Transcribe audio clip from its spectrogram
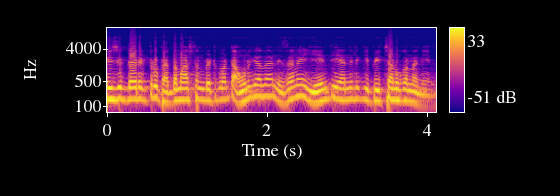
మ్యూజిక్ డైరెక్టర్ పెద్ద మాస్టర్ని పెట్టుకుంటే అవును కదా నిజమే ఏంటి అనిల్కి పిచ్చి అనుకున్నా నేను.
